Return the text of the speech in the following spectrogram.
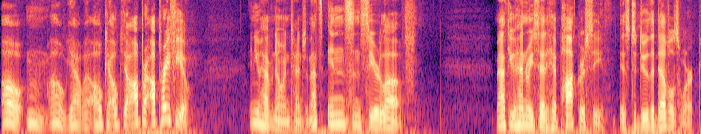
Oh, mm, oh, yeah, well, okay, okay I'll, I'll pray for you. And you have no intention. That's insincere love. Matthew Henry said hypocrisy is to do the devil's work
